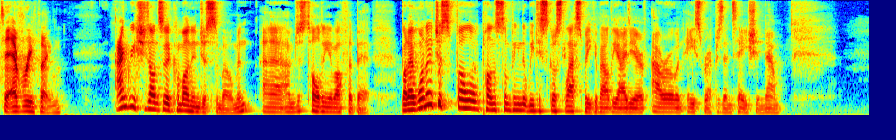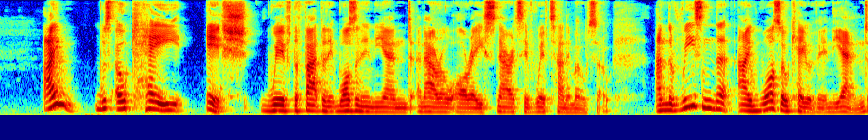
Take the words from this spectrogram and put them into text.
to everything. Angry Shadon's going to come on in just a moment. Uh, I'm just holding him off a bit. But I want to just follow up on something that we discussed last week about the idea of aro and ace representation. Now, I was okay ish with the fact that it wasn't in the end an aro or ace narrative with Tanimoto. And the reason that I was okay with it in the end,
